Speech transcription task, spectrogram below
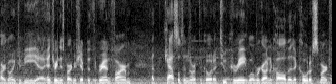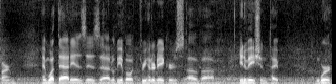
are going to be uh, entering this partnership with the Grand Farm at Castleton, North Dakota, to create what we're going to call the Dakota Smart Farm. And what that is is uh, it'll be about 300 acres of um, innovation type work.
